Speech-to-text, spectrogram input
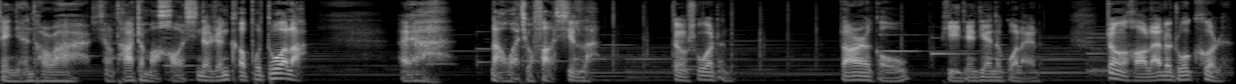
这年头啊，像他这么好心的人可不多了。哎呀，那我就放心了。正说着呢，张二狗屁颠颠的过来了，正好来了桌客人，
